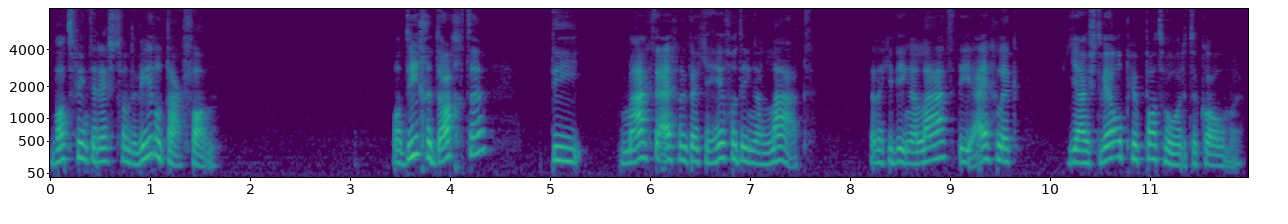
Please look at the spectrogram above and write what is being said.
wat vindt de rest van de wereld daarvan? Want die gedachte, die maakt eigenlijk dat je heel veel dingen laat. En dat je dingen laat die eigenlijk juist wel op je pad horen te komen.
